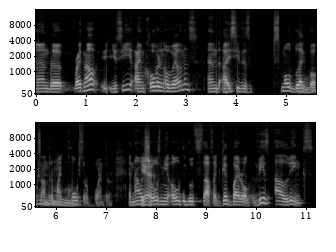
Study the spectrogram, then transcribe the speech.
And uh, right now, you see I'm hovering over elements, and I see this small black box under my cursor pointer, and now it Yeah. shows me all the good stuff like get by role. These are links,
